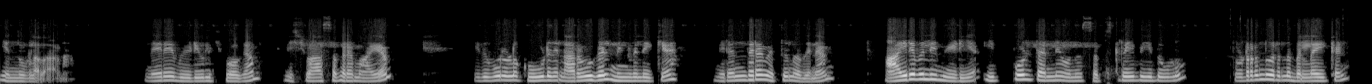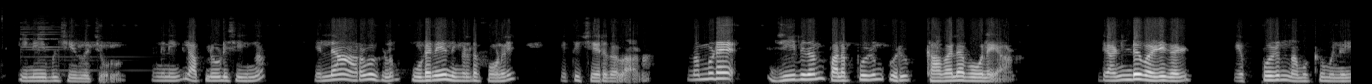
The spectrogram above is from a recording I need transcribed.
എന്നുള്ളതാണ്. നേരെ വീഡിയോയിലേക്ക് പോകാം. വിശ്വാസപരമായ ഇതുപോലുള്ള കൂടുതൽ അറിവുകൾ നിങ്ങളിലേക്ക് നിരന്തരം എത്തുന്നതിന് ആയിരവല്ലി മീഡിയ ഇപ്പോൾ തന്നെ ഒന്ന് സബ്സ്ക്രൈബ് ചെയ്തോളൂ. തുടർന്ന് വരുന്ന ബെല്ലൈക്കൺ ഇനേബിൾ ചെയ്തു വെച്ചോളൂ. അങ്ങനെയെങ്കിൽ അപ്ലോഡ് ചെയ്യുന്ന എല്ലാ അറിവുകളും ഉടനെ നിങ്ങളുടെ ഫോണിൽ എത്തിച്ചേരുന്നതാണ്. നമ്മുടെ ജീവിതം പലപ്പോഴും ഒരു കവല പോലെയാണ്. രണ്ട് വഴികൾ എപ്പോഴും നമുക്ക് മുന്നിൽ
